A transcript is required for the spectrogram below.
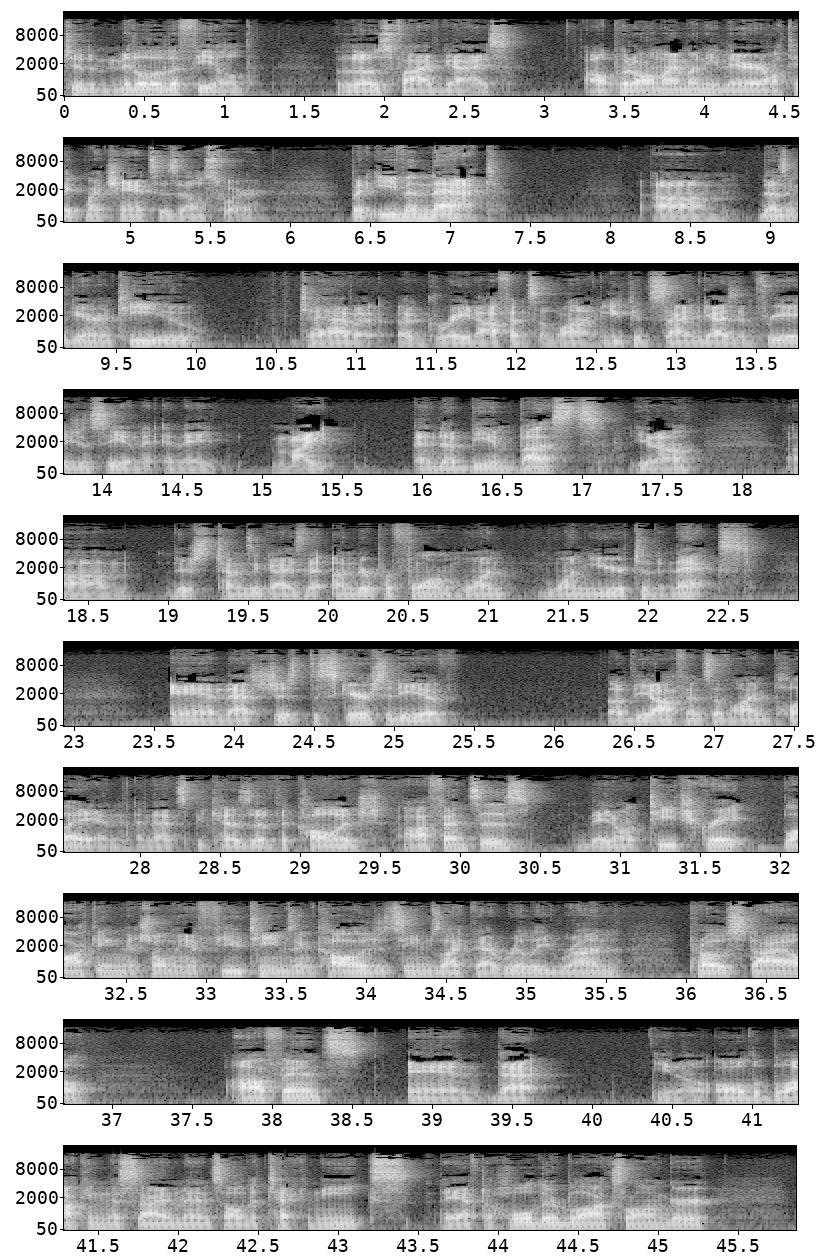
to the middle of the field. Those five guys. I'll put all my money there. I'll take my chances elsewhere. But even that um, doesn't guarantee you to have a, a great offensive line. You could sign guys in free agency and, and they might end up being busts, you know? Um, there's tons of guys that underperform one one year to the next. And that's just the scarcity of of the offensive line play and, and that's because of the college offenses. They don't teach great blocking. There's only a few teams in college, it seems like, that really run pro style offense and that you know all the blocking assignments all the techniques they have to hold their blocks longer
